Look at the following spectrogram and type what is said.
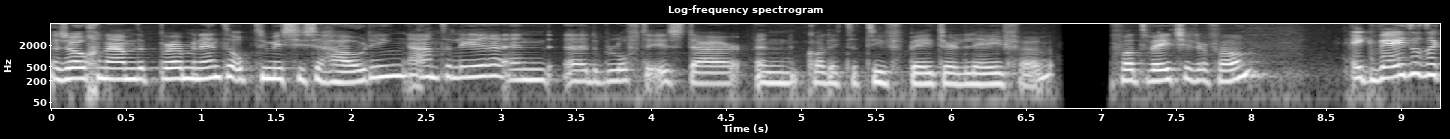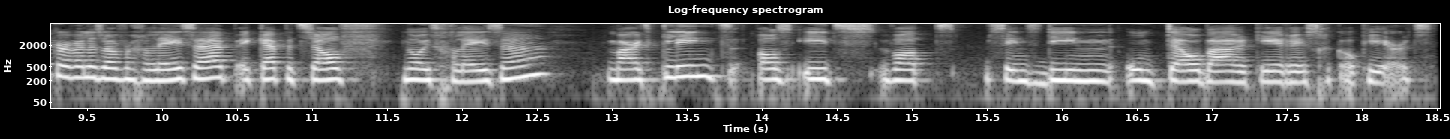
een zogenaamde permanente optimistische houding aan te leren. En eh, de belofte is daar een kwalitatief beter leven. Wat weet je ervan? Ik weet dat ik er wel eens over gelezen heb. Ik heb het zelf nooit gelezen. Maar het klinkt als iets wat sindsdien ontelbare keren is gekopieerd.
